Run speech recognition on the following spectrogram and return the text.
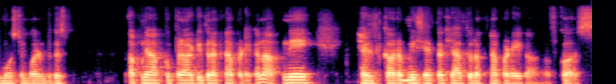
most important because अपने आप को प्रायोरिटी तो रखना पड़ेगा ना अपने हेल्थ का और अपनी सेहत का ख्याल तो रखना पड़ेगा of course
